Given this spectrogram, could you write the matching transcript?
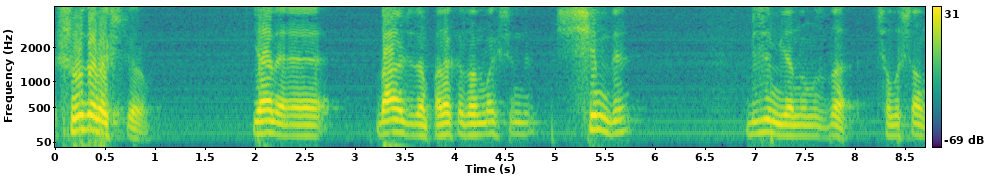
Şunu demek istiyorum. Yani e, daha önceden para kazanmak içindi. Şimdi bizim yanımızda çalışan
